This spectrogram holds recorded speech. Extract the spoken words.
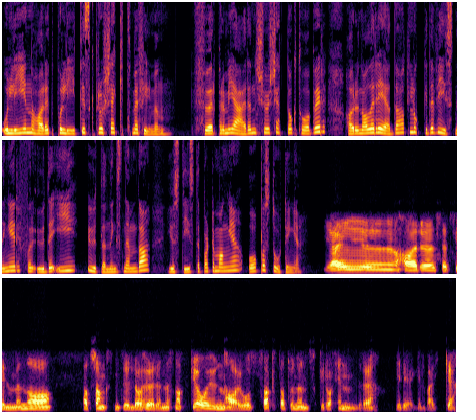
Olin har et politisk prosjekt med filmen. Før premieren 26.10 har hun allerede hatt lukkede visninger for UDI, Utlendingsnemnda, Justisdepartementet og på Stortinget. Jeg eh, har eh, sett filmen og hatt sjansen til å høre henne snakke, og hun har jo sagt at hun ønsker å endre i regelverket.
